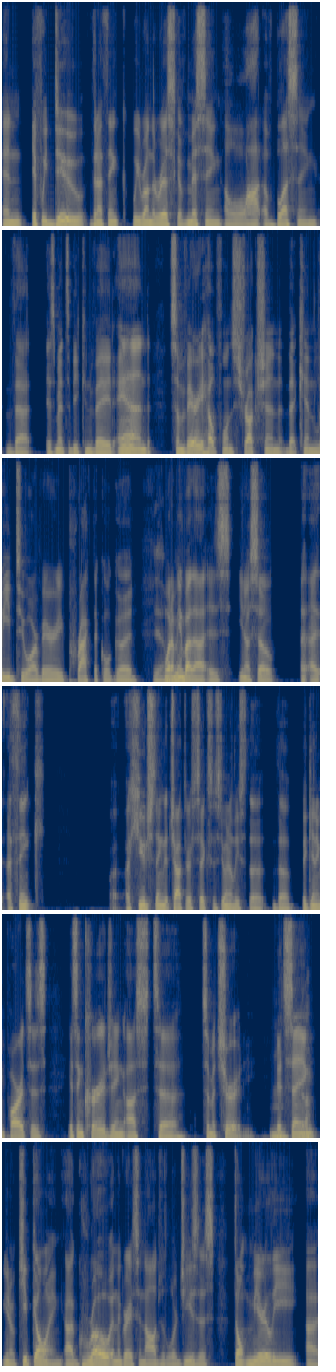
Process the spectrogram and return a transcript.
and if we do, then I think we run the risk of missing a lot of blessing that is meant to be conveyed, and some very helpful instruction that can lead to our very practical good. Yeah. What I mean by that is, you know, so I, I think a huge thing that chapter six is doing, at least the the beginning parts, is it's encouraging us to to maturity. Mm, it's saying, yeah. you know, keep going, uh, grow in the grace and knowledge of the Lord Jesus. Don't merely uh,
